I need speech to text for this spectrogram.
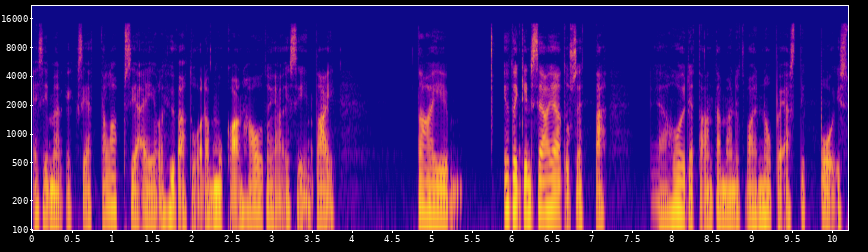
esimerkiksi, että lapsia ei ole hyvä tuoda mukaan hautajaisiin tai, tai jotenkin se ajatus, että hoidetaan tämä nyt vain nopeasti pois.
